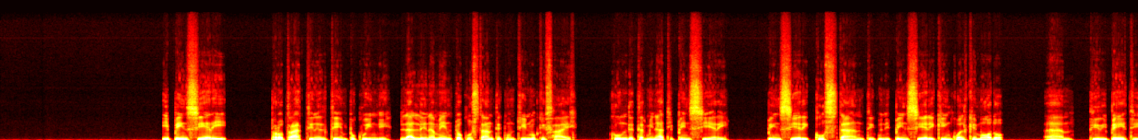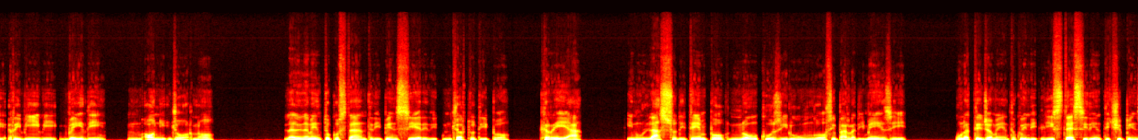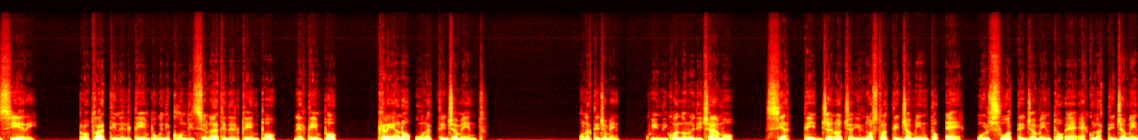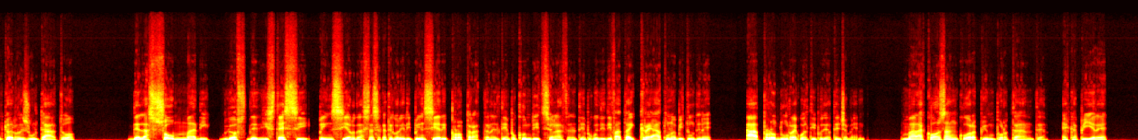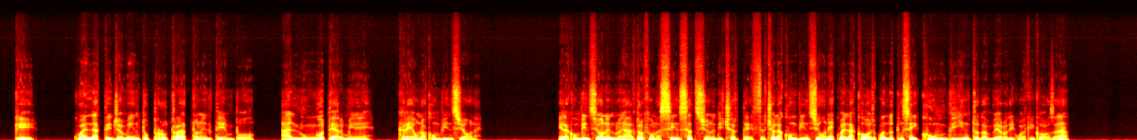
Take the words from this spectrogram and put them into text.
I pensieri protratti nel tempo, quindi l'allenamento costante e continuo che fai con determinati pensieri, pensieri costanti, quindi pensieri che in qualche modo ehm, ti ripeti, rivivi, vedi mh, mm, ogni giorno, l'allenamento costante di pensieri di un certo tipo crea in un lasso di tempo non così lungo, si parla di mesi, un atteggiamento, quindi gli stessi identici pensieri protratti nel tempo, quindi condizionati del tempo, nel tempo, creano un atteggiamento. Un atteggiamento. Quindi quando noi diciamo si atteggia, atteggiano, cioè il nostro atteggiamento è, o il suo atteggiamento è, ecco, l'atteggiamento è il risultato della somma di, lo, degli stessi pensieri, della stessa categoria di pensieri protratta nel tempo, condizionata nel tempo. Quindi di fatto hai creato un'abitudine a produrre quel tipo di atteggiamento. Ma la cosa ancora più importante è capire che quell'atteggiamento protratto nel tempo a lungo termine crea una convinzione. E la convinzione non è altro che una sensazione di certezza, cioè la convinzione è quella cosa, quando tu sei convinto davvero di qualche cosa,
